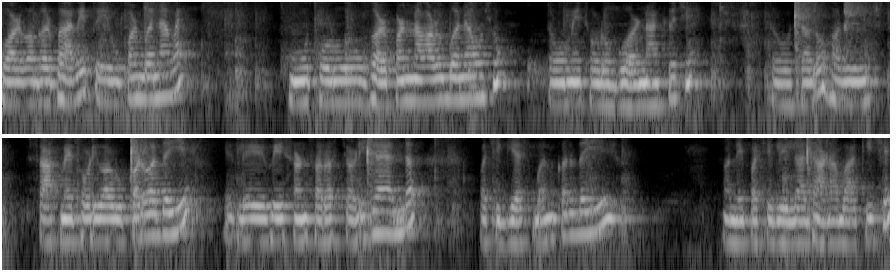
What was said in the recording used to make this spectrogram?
ગોળ વગર ભાવે તો એવું પણ બનાવાય. હું થોડું ઘરપણવાળું બનાવું છું, તો મેં થોડો ગોળ નાખ્યો છે. તો ચલો હવે શાકને થોડી વાર ઉકળવા દઈએ, એટલે વેસણ સરસ ચડી જાય અંદર. પછી ગેસ બંધ કરી દઈએ. અને પછી લીલા ધાણા બાકી છે,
